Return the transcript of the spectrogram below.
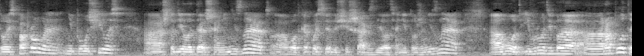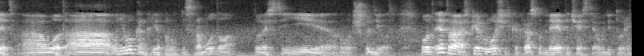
То есть попробовали, не получилось, а что делать дальше они не знают, а вот какой следующий шаг сделать они тоже не знают, а вот и вроде бы а, работает, а вот, а у него конкретно вот не сработало, то есть и вот что делать. Вот это в первую очередь как раз вот для этой части аудитории.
